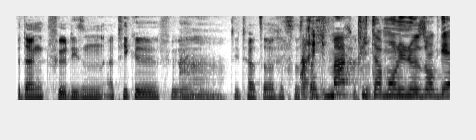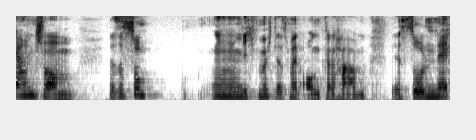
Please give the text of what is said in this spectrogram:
bedankt für diesen Artikel, für Ah. die Tatsache, dass das. Ach, ich mag Peter Molyneux so gern schon. Das ist so Mm, ich möchte das mein Onkel haben. Der ist so nett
